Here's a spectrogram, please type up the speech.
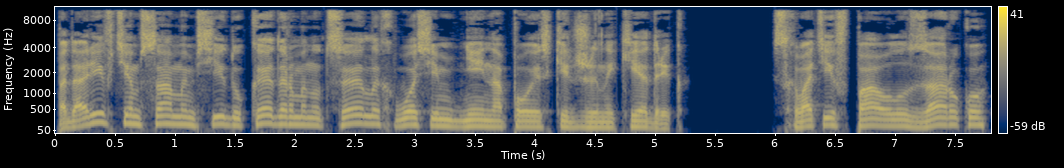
подарив тем самым Сиду Кедерману целых восемь дней на поиски Джины Кедрик. Схватив Паулу за руку,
